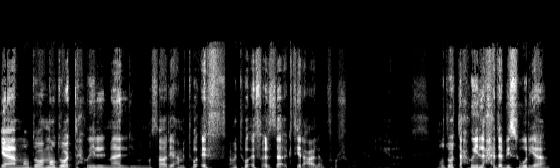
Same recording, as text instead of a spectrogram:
يا موضوع موضوع التحويل المالي والمصاري عم توقف عم توقف أرزاق كثير عالم فور شور يعني موضوع التحويل لحدا بسوريا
